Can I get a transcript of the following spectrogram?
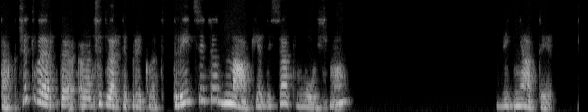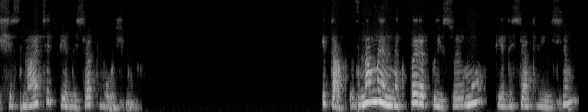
Так, четверте, е, четвертий приклад. 31 58 відняти 16 58. І так, знаменник переписуємо 58.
